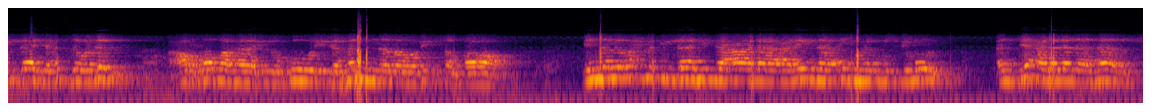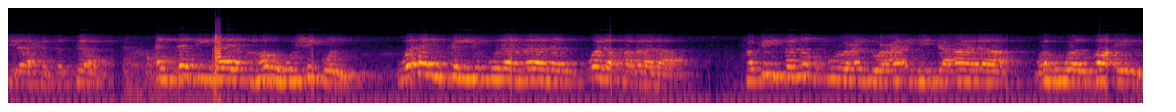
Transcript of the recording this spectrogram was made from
الله عز وجل. عرضها لدخول جهنم وبئس القرار. إن من رحمة الله تعالى علينا أيها المسلمون أن جعل لنا هذا السلاح الفتاك الذي لا يقهره شيء ولا يكلفنا مالا ولا خبالا. فكيف نغفل عن دعائه تعالى وهو القائل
